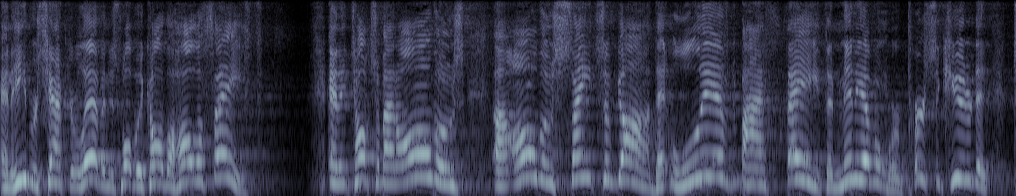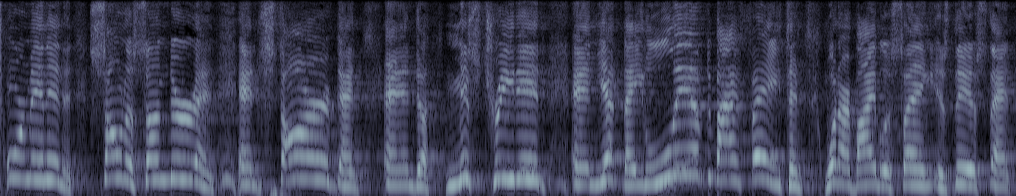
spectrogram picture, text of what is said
And Hebrews chapter 11 is what we call the hall of faith. And it talks about all those, uh, all those saints of God that lived by faith, and many of them were persecuted and tormented and sawn asunder and, and starved and, and uh, mistreated, and yet they lived by faith. And what our Bible is saying is this that,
